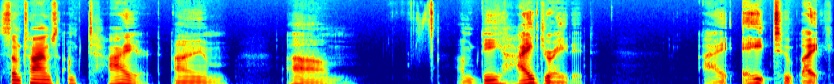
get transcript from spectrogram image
Sometimes I'm tired. I'm um, I'm dehydrated. I ate too like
